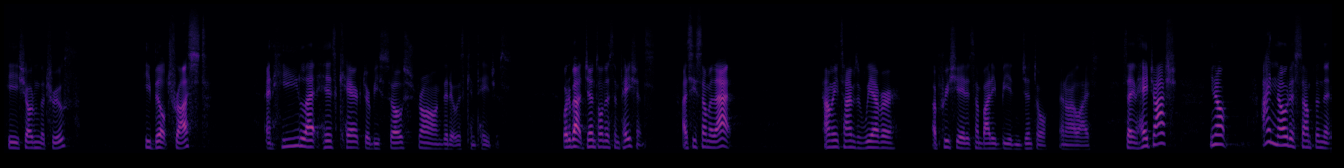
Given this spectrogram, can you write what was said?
He showed them the truth. He built trust. And he let his character be so strong that it was contagious. What about gentleness and patience? I see some of that. How many times have we ever appreciated somebody being gentle in our lives? Saying, hey, Josh, you know, I noticed something that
